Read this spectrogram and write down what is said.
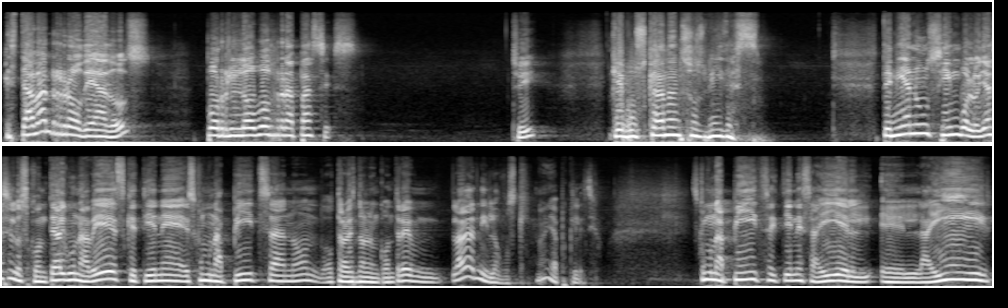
estaban rodeados por lobos rapaces, ¿sí? Que buscaban sus vidas. Tenían un símbolo, ya se los conté alguna vez, que tiene, es como una pizza, ¿no? Otra vez no lo encontré, la verdad ni lo busqué, ¿no? Ya porque les digo. Es como una pizza y tienes ahí el, la I,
